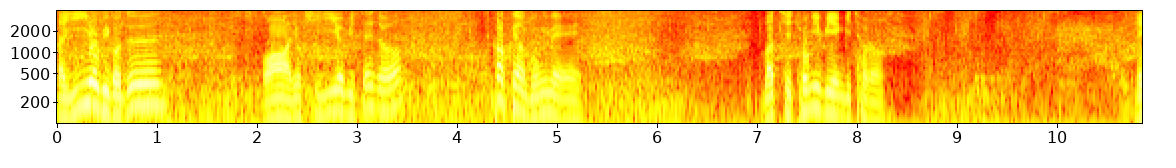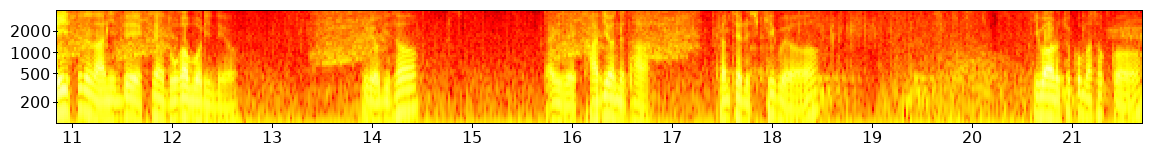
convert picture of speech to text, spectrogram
나 2업이거든 와 역시 2업이 세죠? 스카우 그냥 녹네 마치 종이 비행기처럼 wraith는 아닌데 그냥 녹아버리네요. 그리고 여기서 딱 이제 guardian을 다 변태를 시키고요. 디바로 조금만 섞어.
